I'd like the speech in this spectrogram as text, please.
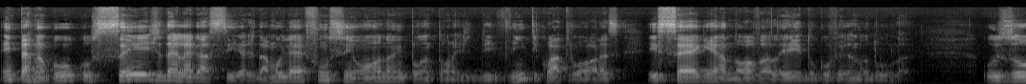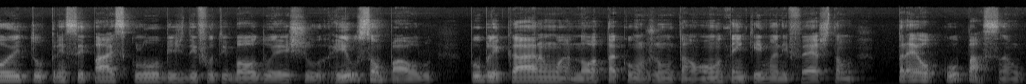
Em Pernambuco, seis delegacias da mulher funcionam em plantões de 24 horas e seguem a nova lei do governo Lula os oito principais clubes de futebol do eixo Rio-São Paulo publicaram uma nota conjunta ontem que manifestam preocupação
